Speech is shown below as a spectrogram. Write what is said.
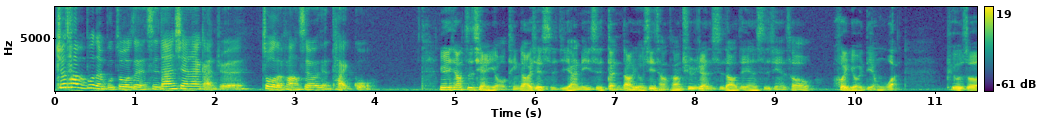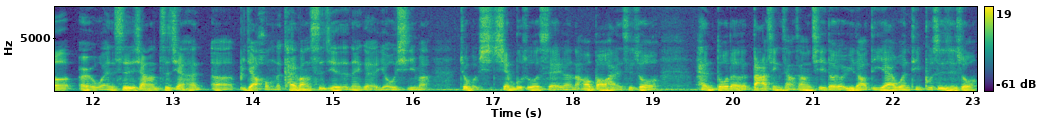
就他们不能不做这件事，但是现在感觉做的方式有点太过。因为像之前有听到一些实际案例，是等到游戏厂商去认识到这件事情的时候，会有一点晚。比如说耳闻是像之前很呃比较红的开放世界的那个游戏嘛，就不先不说谁了，然后包含是说很多的大型厂商其实都有遇到 DI 问题，不是是说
